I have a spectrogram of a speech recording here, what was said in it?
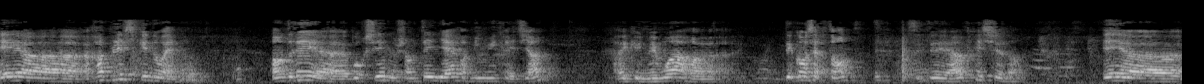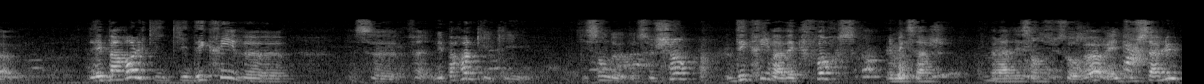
et euh, rappeler ce qu'est Noël. André euh, Boursier nous chantait hier Minuit chrétien, avec une mémoire euh, déconcertante. C'était impressionnant. Et euh, les paroles qui, décrivent, les paroles qui, qui, qui sont de, de, ce chant décrivent avec force le message de la naissance du Sauveur et du salut.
